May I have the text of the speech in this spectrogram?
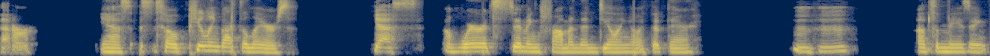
better. Yes so peeling back the layers. Yes. Of where it's stemming from and then dealing with it there. Mm-hmm that's amazing.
